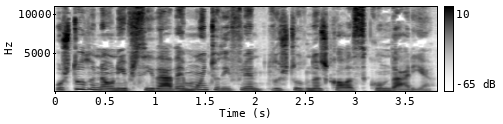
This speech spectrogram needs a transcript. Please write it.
O estudo na universidade é muito diferente do estudo na escola secundária.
